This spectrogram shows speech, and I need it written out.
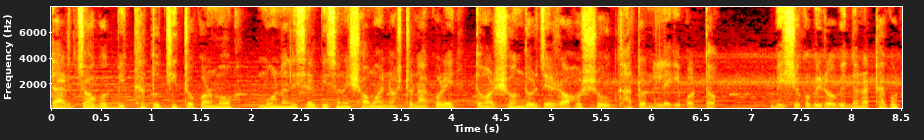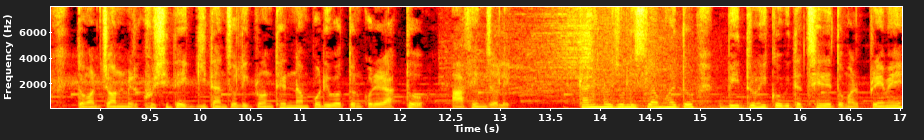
তার জগৎ বিখ্যাত চিত্রকর্ম মোনালিসার পিছনে সময় নষ্ট না করে তোমার সৌন্দর্যের রহস্য উদ্ঘাটনে লেগে পড়ত। বিশ্বকবি রবীন্দ্রনাথ ঠাকুর তোমার জন্মের খুশিতে গীতাঞ্জলি গ্রন্থের নাম পরিবর্তন করে রাখত আফিনজলি। কাজী নজরুল ইসলাম হয়তো বিদ্রোহী কবিতা ছেড়ে তোমার প্রেমে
